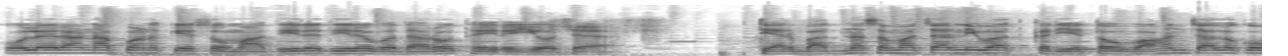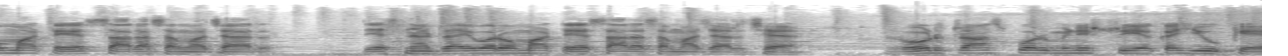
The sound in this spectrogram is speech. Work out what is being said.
કોલેરાના પણ કેસોમાં ધીરે ધીરે વધારો થઈ રહ્યો છે. ત્યારબાદના સમાચારની વાત કરીએ તો વાહન ચાલકો માટે સારા સમાચાર. દેશના ડ્રાઈવરો માટે સારા સમાચાર છે. રોડ ટ્રાન્સપોર્ટ મિનિસ્ટ્રીએ કહ્યું કે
